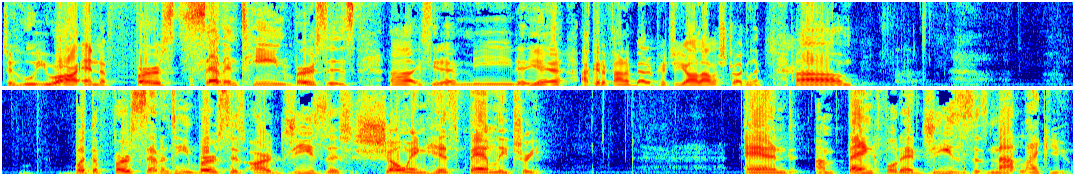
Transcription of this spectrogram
to who you are. And the first 17 verses, uh, you see that? Me, the, yeah, I could have found a better picture, y'all. I was struggling. Um, but the first 17 verses are Jesus showing his family tree. And I'm thankful that Jesus is not like you,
